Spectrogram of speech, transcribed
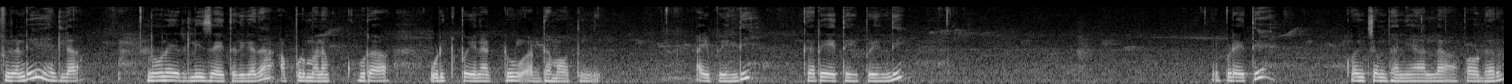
చూడండి ఇట్లా నూనె రిలీజ్ అవుతుంది కదా అప్పుడు మన కూర ఉడికిపోయినట్టు అర్థమవుతుంది. అయిపోయింది. కర్రీ అయితే అయిపోయింది. ఇప్పుడైతే కొంచెం ధనియాల పౌడరు.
